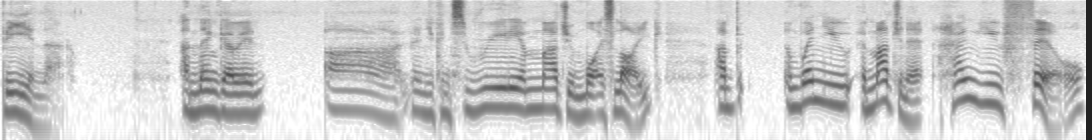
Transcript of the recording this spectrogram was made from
being there. And then going, ah, then you can really imagine what it's like. And, and when you imagine it, how you feel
